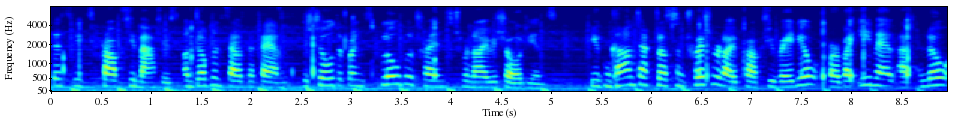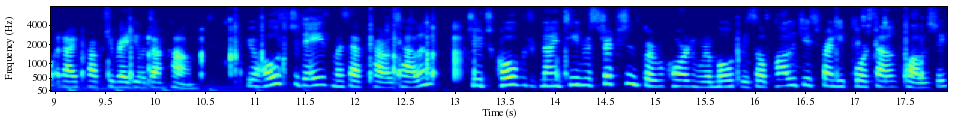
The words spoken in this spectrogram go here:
this week's Property Matters on Dublin South FM, the show that brings global trends to an Irish audience. You can contact us on Twitter at iProperty Radio or by email at hello at iPropertyRadio.com. Your host today is myself, Carol Tallon. Due to COVID 19 restrictions, we're recording remotely, so apologies for any poor sound quality.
